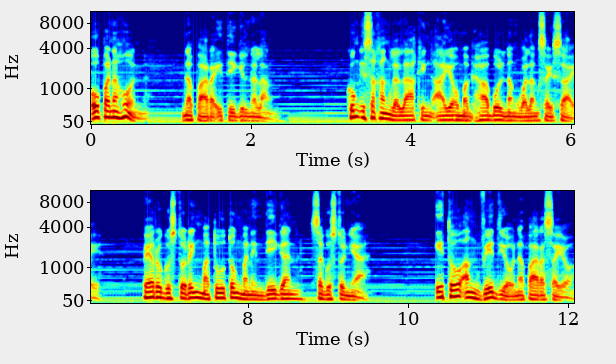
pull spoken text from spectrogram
O panahon na para itigil na lang? Kung isa kang lalaking ayaw maghabol ng walang saysay, pero gusto ring matutong manindigan sa gusto niya, ito ang video na para sa'yo.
